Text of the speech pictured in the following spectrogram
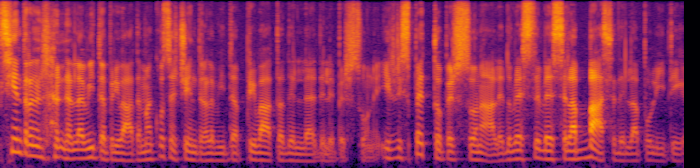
si entra nella, nella, vita privata, ma cosa c'entra la vita privata del, delle persone? Il rispetto personale dovrebbe essere la base della politica.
